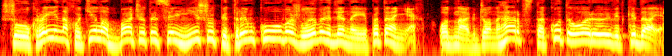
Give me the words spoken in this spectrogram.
що Україна хотіла б бачити сильнішу підтримку у важливих для неї питаннях. Однак Джон Гербс таку теорію відкидає.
